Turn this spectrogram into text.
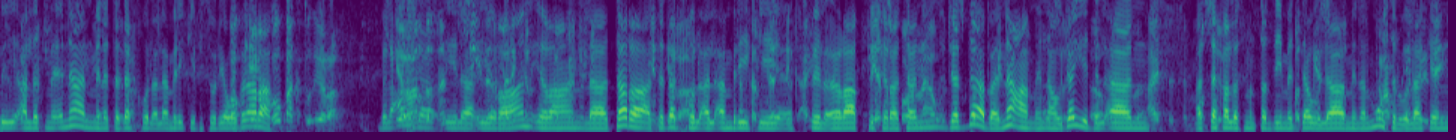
بالإطمئنان من التدخل الأمريكي في سوريا وفي العراق. بالعودة إلى إيران. إيران لا ترى التدخل الأمريكي في العراق فكرة جذابه نعم إنه جيد الآن التخلص من تنظيم الدولة من الموصل ولكن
